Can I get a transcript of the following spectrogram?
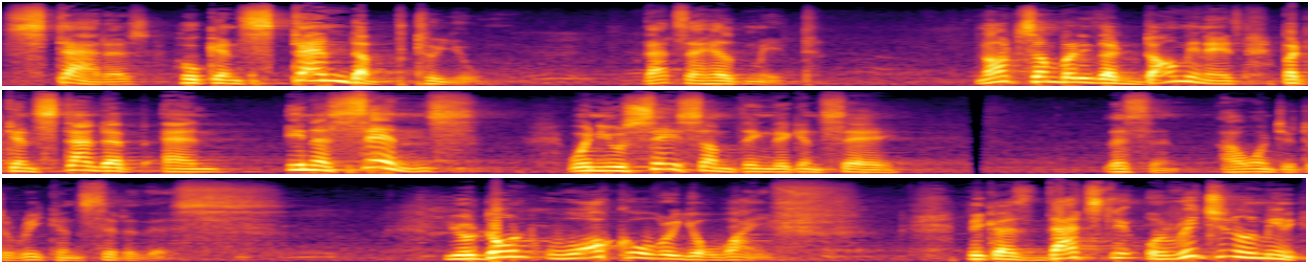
status who can stand up to you. That's a helpmeet. Not somebody that dominates, but can stand up and, in a sense, when you say something, they can say, Listen, I want you to reconsider this. You don't walk over your wife because that's the original meaning.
